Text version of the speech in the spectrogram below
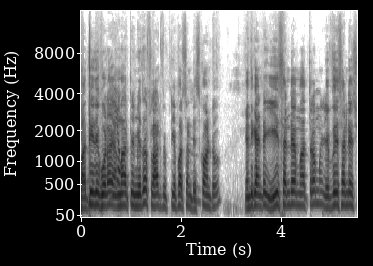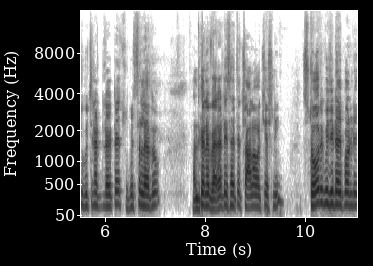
ప్రతిదీ కూడా ఎంఆర్పి మీద ఫ్లాట్ ఫిఫ్టీ పర్సెంట్ డిస్కౌంట్ ఎందుకంటే ఈ సండే మాత్రం ఎవ్రీ సండే చూపించినట్లయితే చూపిస్తలేదు. అందుకని వెరైటీస్ అయితే చాలా వచ్చేసినాయి. స్టోర్కి విజిట్ అయిపోండి.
